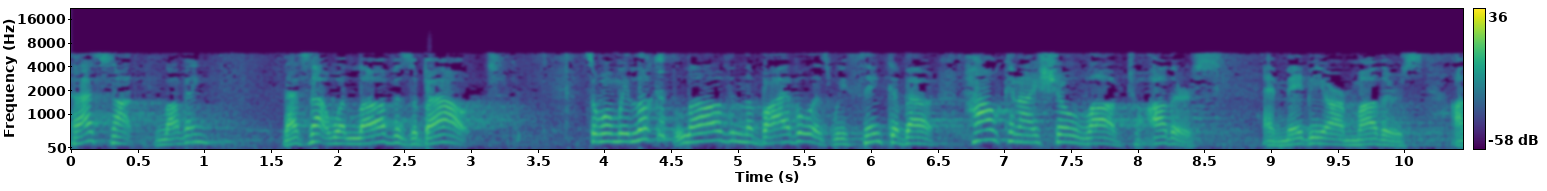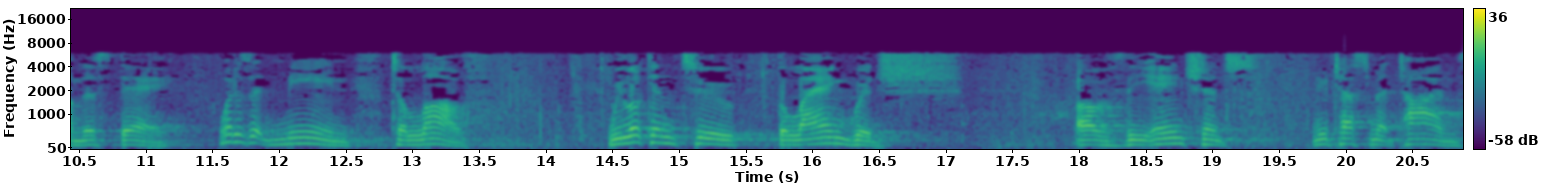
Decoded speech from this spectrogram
That's not loving. That's not what love is about. So when we look at love in the Bible, as we think about how can I show love to others, and maybe our mothers on this day, what does it mean to love? We look into the language of the ancient New Testament times.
